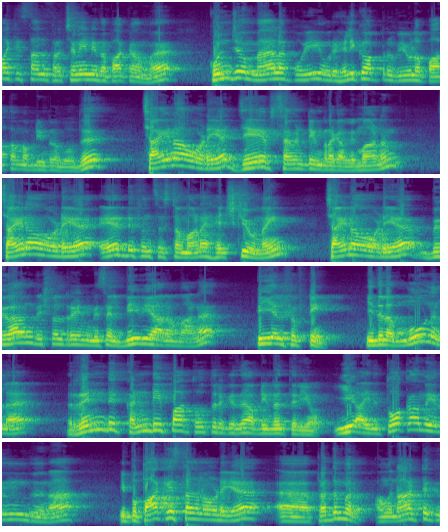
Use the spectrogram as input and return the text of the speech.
பாகிஸ்தான் பிரச்சனைன்னு இதை பார்க்காம கொஞ்சம் மேலே போய் ஒரு ஹெலிகாப்டர் வியூவில் பார்த்தோம் அப்படின்ற போது சைனாவுடைய ஜேஎஃப் செவன்டீன் ரக விமானம் சைனாவுடைய ஏர் டிஃபென்ஸ் சிஸ்டமான ஹெச்கியூ நைன் சைனாவுடைய beyond visual range missile BVRM PL fifteen இதில் மூணில் ரெண்டு கண்டிப்பாக தோத்துருக்குது அப்படின்றது தெரியும். இ- இது தோக்காம இருந்ததுன்னா இப்போ பாகிஸ்தானோடைய பிரதமர் அவங்க நாட்டுக்கு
